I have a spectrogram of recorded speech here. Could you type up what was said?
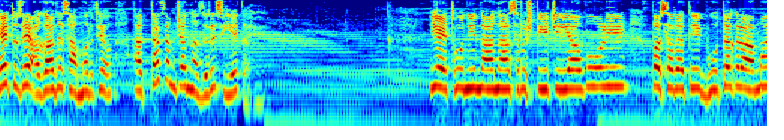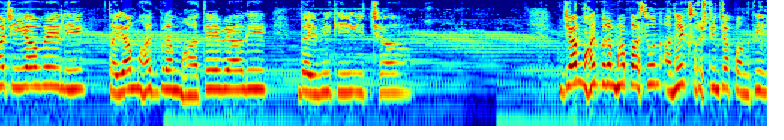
हे तुझे अगाध सामर्थ्य आत्ताच आमच्या नजरेस येत आहे. येथून नाना सृष्टीची या ओळी पसरती भूतग्रामाची या वेली तया महत ब्रह्मा ते व्याली दैविकी इच्छा. ज्या महत्ब्रह्मापासून अनेक सृष्टींच्या पंक्ती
